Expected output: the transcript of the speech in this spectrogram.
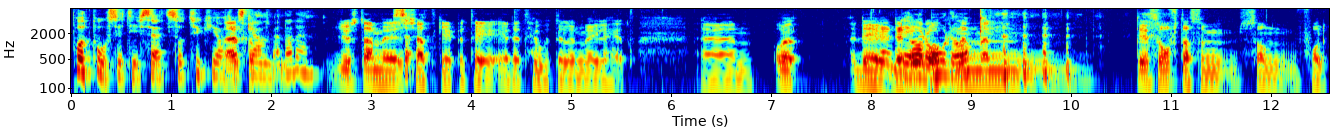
på ett positivt sätt så tycker jag att Nej, vi ska använda den. Just det här med ChatGPT, är det ett hot eller en möjlighet? Um, och det, det, det är både och, men, men det är så ofta som, som folk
